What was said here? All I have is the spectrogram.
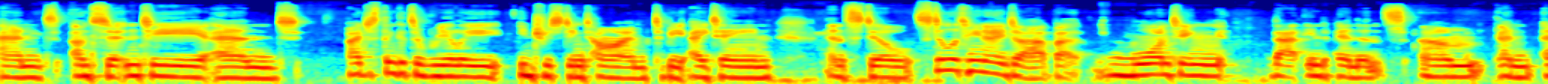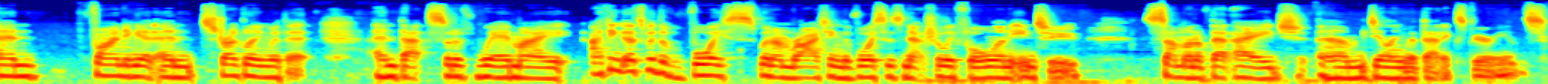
and uncertainty and I just think it's a really interesting time to be 18 and still still a teenager, but wanting that independence um, and and finding it and struggling with it. And that's sort of where my I think that's where the voice when I'm writing, the voice has naturally fallen into someone of that age um, dealing with that experience.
